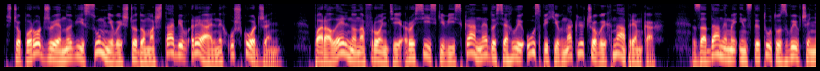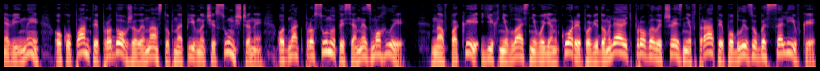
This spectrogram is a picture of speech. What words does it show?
що породжує нові сумніви щодо масштабів реальних ушкоджень. Паралельно на фронті російські війська не досягли успіхів на ключових напрямках. За даними Інституту з вивчення війни, окупанти продовжили наступ на півночі Сумщини, однак просунутися не змогли. Навпаки, їхні власні воєнкори повідомляють про величезні втрати поблизу Безсалівки,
